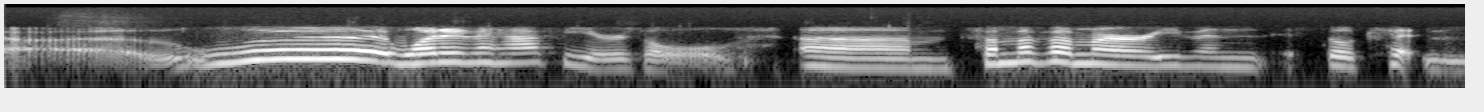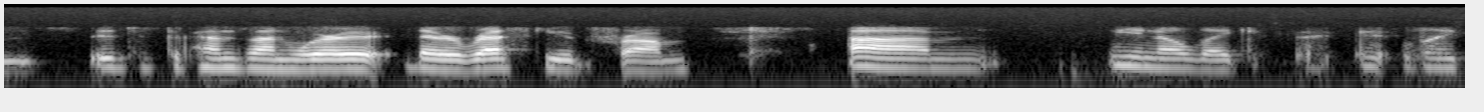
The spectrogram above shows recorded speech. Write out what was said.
uh, one and a half years old. Um, some of them are even still kittens. It just depends on where they're rescued from. Um, you know, like like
